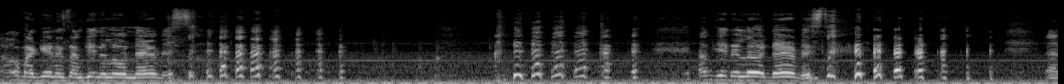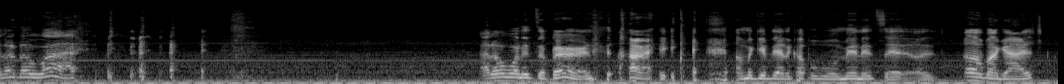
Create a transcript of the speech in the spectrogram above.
Oh my goodness, I'm getting a little nervous. I'm getting a little nervous. I don't know why. I don't want it to burn. All right, I'm gonna give that a couple more minutes. And, uh, oh my gosh.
